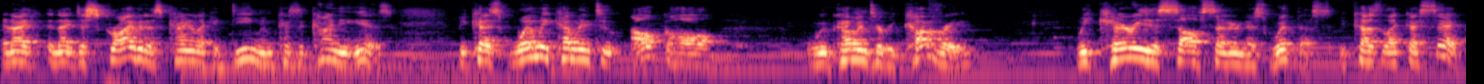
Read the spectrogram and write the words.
And I, and I describe it as kind of like a demon because it kind of is. Because when we come into alcohol, we come into recovery, we carry this self-centeredness with us because like I said,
